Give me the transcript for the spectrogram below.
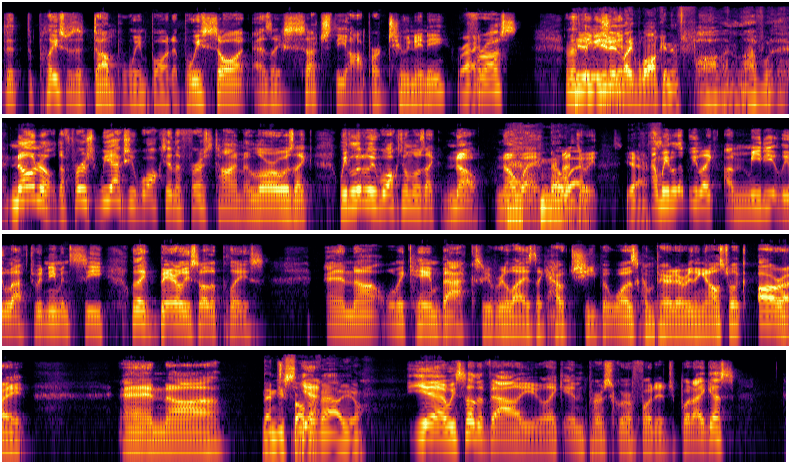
the the place was a dump when we bought it, but we saw it as like such the opportunity Right. for us. And the You thing didn't, you didn't get- like walk in and fall in love with it. No, no. The first we actually walked in the first time, and Laura was like, we literally walked in and was like, no, no way, No way. doing this. Yes. And we we like immediately left. We didn't even see. We like barely saw the place. And uh, when we came back, so we realized like how cheap it was compared to everything else. We're like, all right. And uh, Then you saw Yeah. the value. yeah, we saw the value like in per square footage. But I guess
